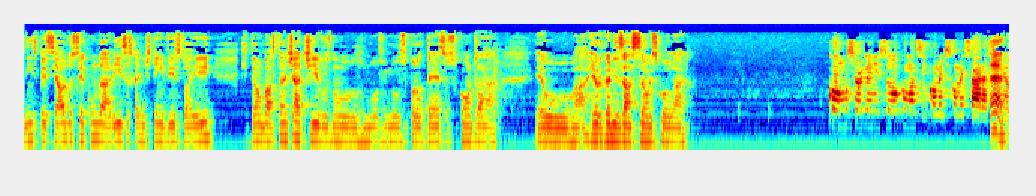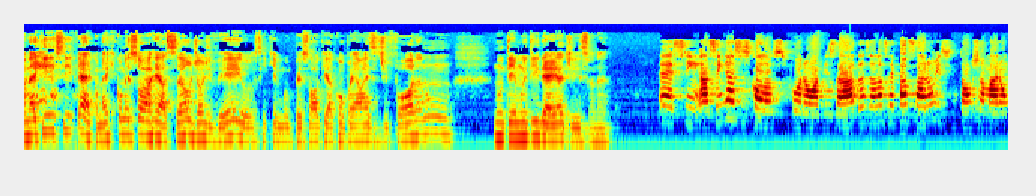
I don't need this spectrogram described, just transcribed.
em especial dos secundaristas que a gente tem visto aí, que estão bastante ativos nos, nos protestos contra é, o, a reorganização escolar. Como se organizou, como assim? Como eles começaram a se é, como é que se, é, como é que começou a reação, de onde veio, assim, que o pessoal que acompanha mais de fora não, não tem muita ideia disso, né? É, sim, assim que as escolas foram avisadas, elas repassaram isso, então chamaram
